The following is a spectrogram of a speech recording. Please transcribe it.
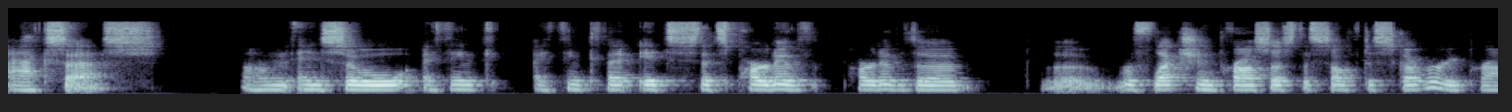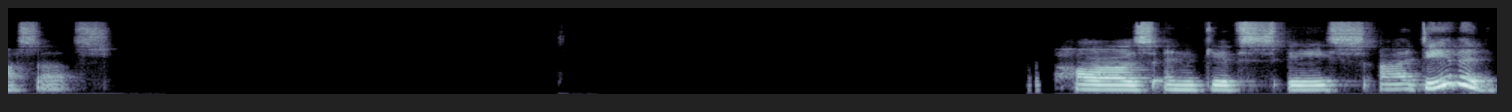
access? Um, and so I think, I think that it's, that's part of, part of the, the reflection process, the self-discovery process. Pause and give space. Uh, David.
